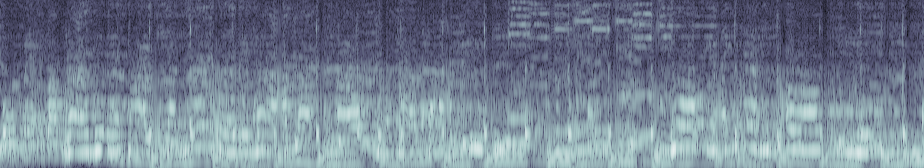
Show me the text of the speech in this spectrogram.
โอ้แม่มาพรางเพื่อตายละเนยมาบัดเอาเมื่อมาสามสิบโอ้แม่แก้มทองนี่ส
